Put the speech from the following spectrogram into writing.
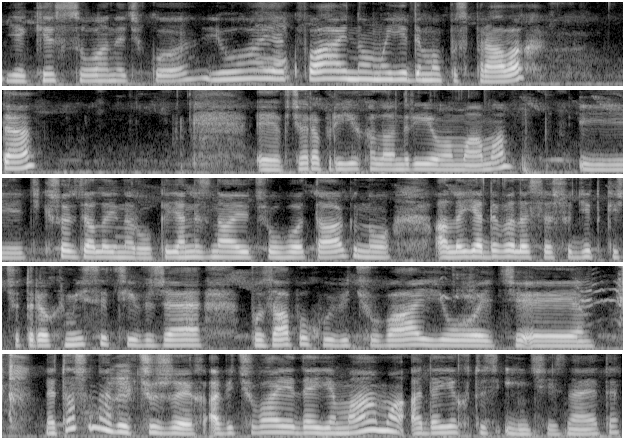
Яке сонечко. Йо, як файно, ми їдемо по справах. Та? Е, вчора приїхала Андрієва мама і тільки що взяла її на руки. Я не знаю, чого так, ну, але я дивилася, що дітки з 4 місяців вже по запаху відчувають е, не то, що навіть чужих, а відчуває, де є мама, а де є хтось інший, знаєте.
